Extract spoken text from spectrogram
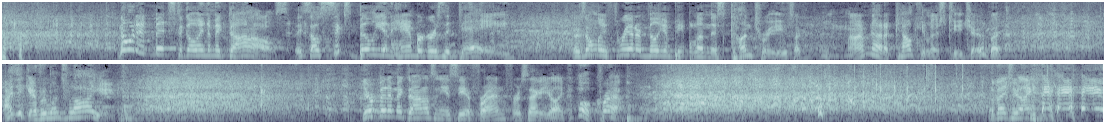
no one admits to going to McDonald's. They sell six billion hamburgers a day. There's only 300 million people in this country. It's like, hmm, I'm not a calculus teacher, but I think everyone's lying. You ever been at McDonald's and you see a friend for a second, you're like, oh crap. Eventually you're like, hey, hey, hey,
